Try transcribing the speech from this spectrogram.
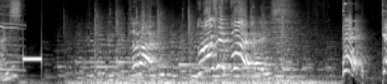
아이씨 제발 노란색 불! 아이씨 태! 태!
